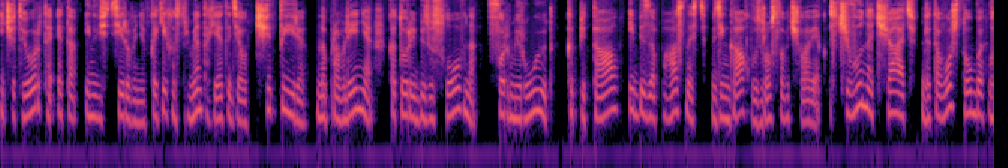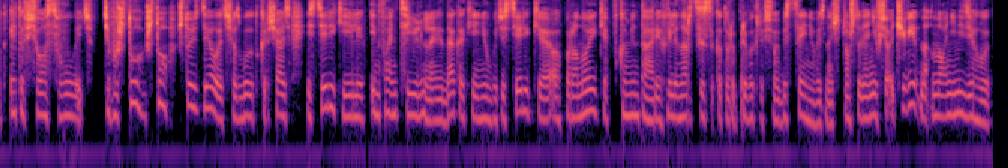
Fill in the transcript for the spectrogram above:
И четвертое – это инвестирование. В каких инструментах я это делаю? Четыре направления, которые, безусловно, формируют капитал и безопасность в деньгах у взрослого человека. С чего начать для того, чтобы вот это все освоить? Типа что, что, что сделать? Сейчас будут кричать истерики или инфантильные, да, какие-нибудь истерики, э, параноики в комментариях или нарциссы, которые привыкли все обесценивать, значит, потому что для них все очевидно, но они не делают.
